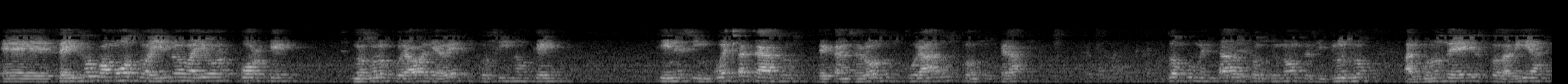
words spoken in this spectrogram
Eh, se hizo famoso ahí en Nueva York porque no solo curaba diabéticos, sino que tiene 50 casos de cancerosos curados con sus terapias, documentados con sus nombres, incluso algunos de ellos todavía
